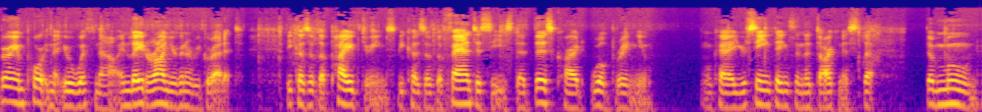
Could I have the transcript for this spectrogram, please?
very important that you're with now and later on you're going to regret it because of the pipe dreams because of the fantasies that this card will bring you. Okay? You're seeing things in the darkness the the moon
